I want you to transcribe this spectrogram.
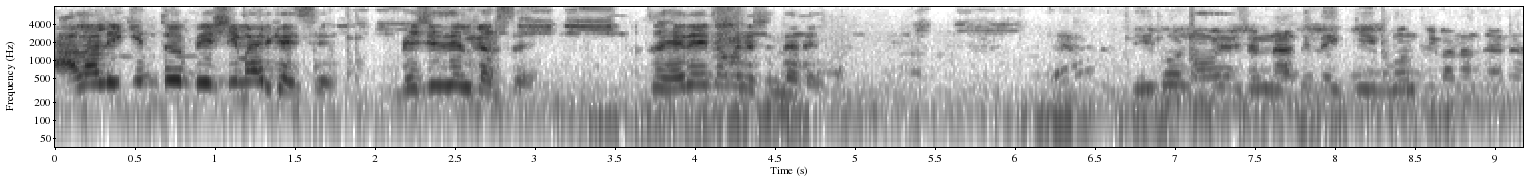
হালালি কিন্তু বেশি মার খাইছে বেশি জেল কাটছে। তো হেরে নমিনেশন দেয় দিব নমিনেশন না দিলে কি মন্ত্রী বানান যায় না?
